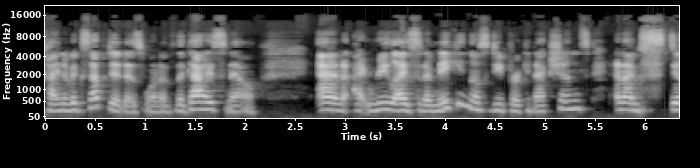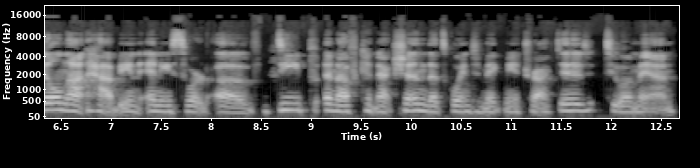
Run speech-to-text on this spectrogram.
kind of accepted as one of the guys now. And I realize that I'm making those deeper connections and I'm still not having any sort of deep enough connection that's going to make me attracted to a man.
